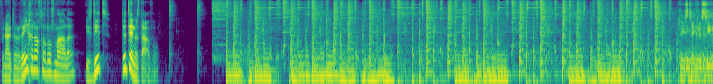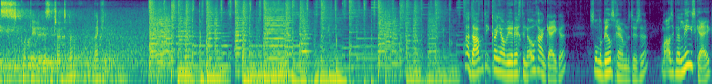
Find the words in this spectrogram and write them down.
Vanuit een regenachtig Rosmalen is dit de tennistafel. Please take your seats quickly, ladies and gentlemen. Thank you. Nou David, ik kan jou weer recht in de ogen aankijken. Zonder beeldscherm ertussen. Maar als ik naar links kijk,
